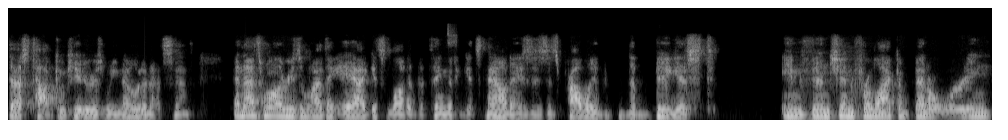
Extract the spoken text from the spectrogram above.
desktop computer as we know it in that sense. And that's one of the reasons why I think AI gets a lot of the thing that it gets nowadays is it's probably the biggest invention for lack of better wording.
